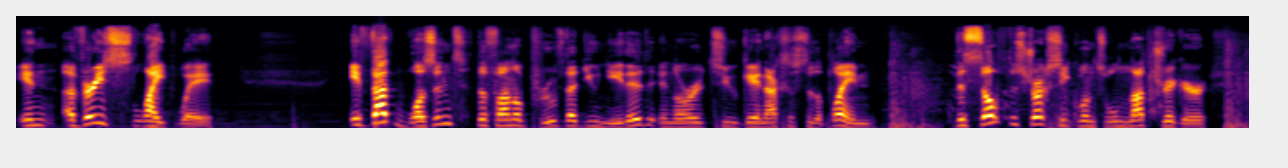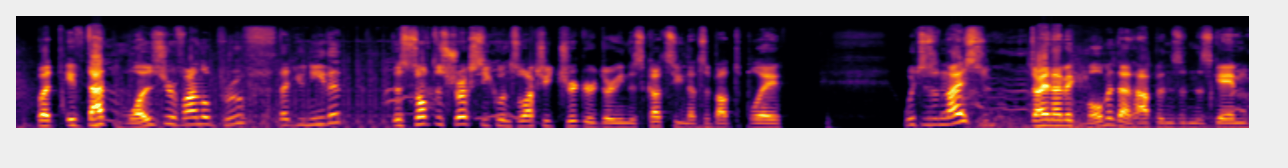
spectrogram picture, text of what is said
In a very slight way. If that wasn't the final proof that you needed in order to gain access to the plane, the self-destruct sequence will not trigger, but if that was your final proof that you needed, the self-destruct sequence will actually trigger during this cutscene that's about to play. Which is a nice dynamic moment that happens in this game,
